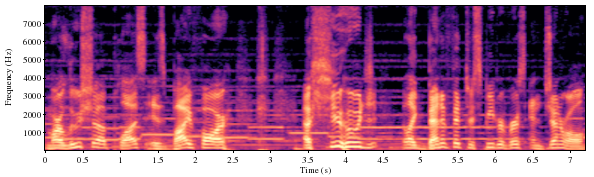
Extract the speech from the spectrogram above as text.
Marluxia Plus is by far a huge like benefit to Speed Reverse in general,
